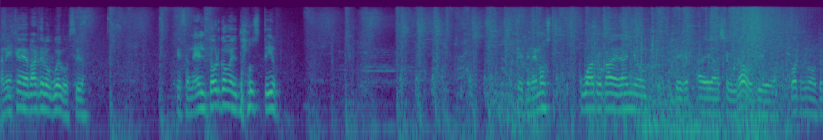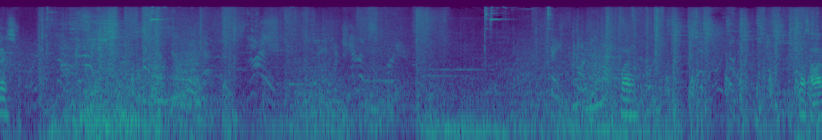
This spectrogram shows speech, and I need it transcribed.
A mí es que me parte los huevos, tío. Que soné el Thor con el 2, tío. Que tenemos 4k de daño de- eh, asegurado, tío. 4 no, 3. Bueno. No está mal.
